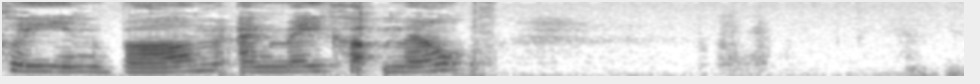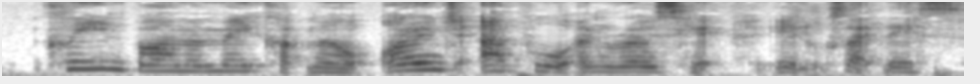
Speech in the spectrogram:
clean balm and makeup melt. Clean balm and makeup melt orange apple and rose hip. It looks like this.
